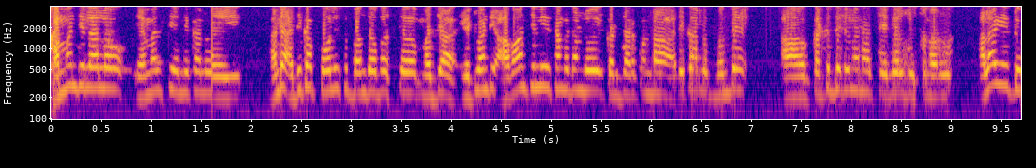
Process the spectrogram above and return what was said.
ఖమ్మం జిల్లాలో ఎమ్మెల్సీ ఎన్నికలు అంటే అధిక పోలీసు బందోబస్తు మధ్య ఎటువంటి అవాంఛనీయ సంఘటనలు ఇక్కడ జరగకుండా అధికారులు ముందే కట్టుదిట్టమైన చర్యలు తీసుకున్నారు. అలాగే ఇటు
